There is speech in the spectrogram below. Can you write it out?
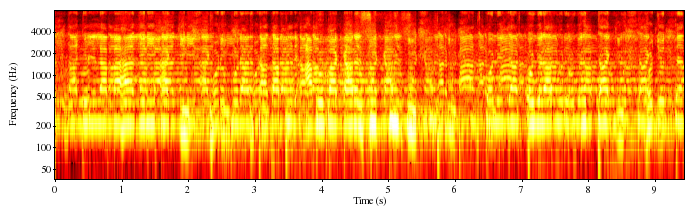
ইমদাদুল্লাহ মাহাজিরি মাক্কি ফুরফুরার দাদা পীর আবু বকর সিদ্দিকী, তার পাঁচ কলিজার টুকরা মুরিদ মুত্তাকি, হুজুরদের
